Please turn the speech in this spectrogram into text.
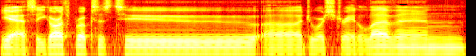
Yeah. So Garth Brooks is two, uh, George Strait eleven,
